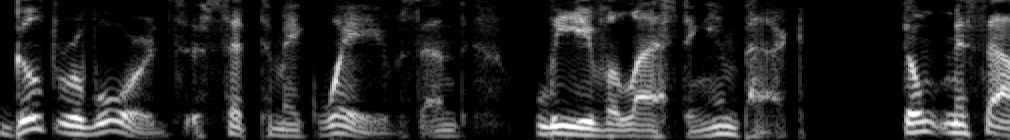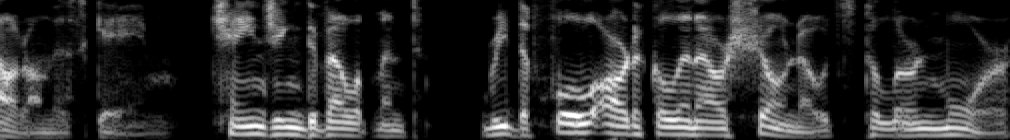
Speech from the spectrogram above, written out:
Bilt Rewards is set to make waves and leave a lasting impact. Don't miss out on this game. Changing development. Read the full article in our show notes to learn more.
